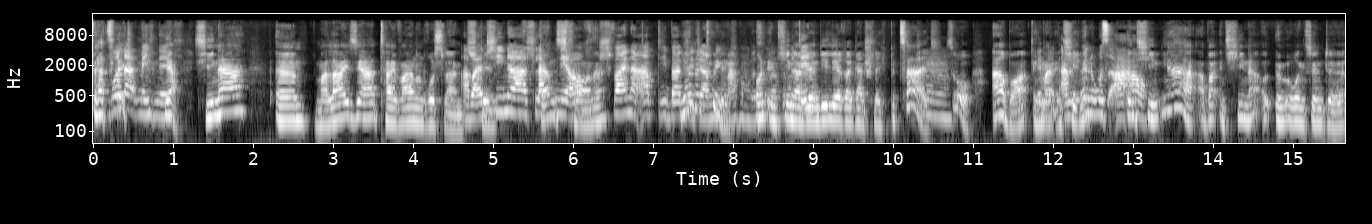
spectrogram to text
Wundert mich nicht. Ja, China, ähm, Malaysia, Taiwan und Russland. Aber in China schlachten die auch vorne. Schweine ab, die Ja, Bungee-Jumping natürlich. machen müssen. Und in Also China werden die Lehrer ganz schlecht bezahlt. So, aber ich In- meine in China, in den USA in auch. China, ja, aber in China im Übrigen sind äh,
